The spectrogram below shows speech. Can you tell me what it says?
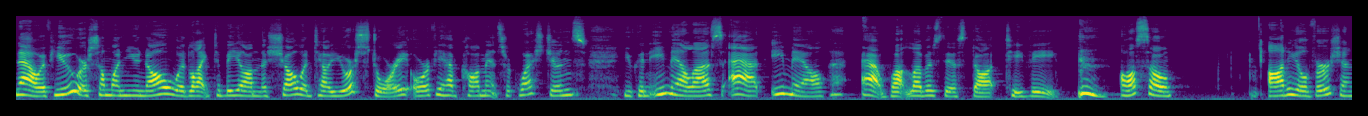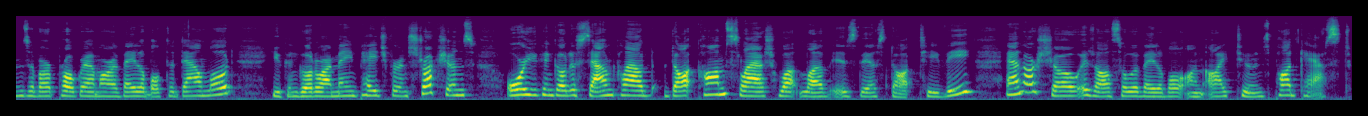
Now, if you or someone you know would like to be on the show and tell your story, or if you have comments or questions, you can email us at email at whatloveisthis.tv. also, Audio versions of our program are available to download. You can go to our main page for instructions, or you can go to soundcloud.com slash whatloveisthis.tv, and our show is also available on iTunes Podcast.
